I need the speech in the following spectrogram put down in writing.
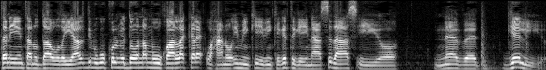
Tan iyo intaannu daawadayaal dib ugu kulmi doonna muuqaalo kale waxaannu iminka idinkaga tegaynaa sidaas iyo nabadgelyo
